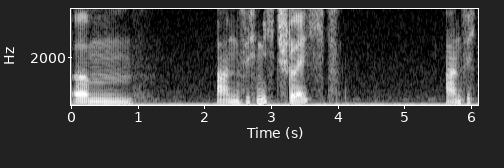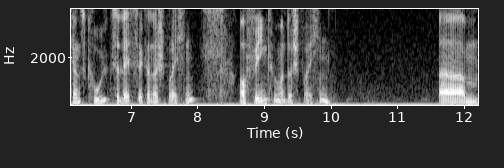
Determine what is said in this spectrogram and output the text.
Ähm, an sich nicht schlecht an sich ganz cool. Celestia kann er sprechen. Auf wen kann man da sprechen? Ähm,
